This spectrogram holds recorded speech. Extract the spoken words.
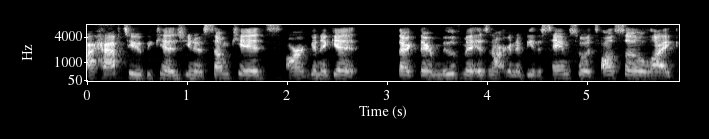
I have to because you know some kids aren't going to get like their movement is not going to be the same. So it's also like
